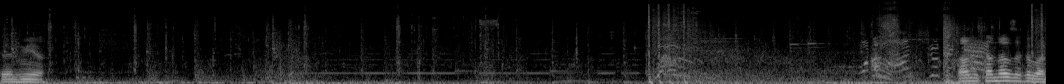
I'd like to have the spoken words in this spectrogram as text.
Dönmüyor. Tamam bir tane daha zırhlı var.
